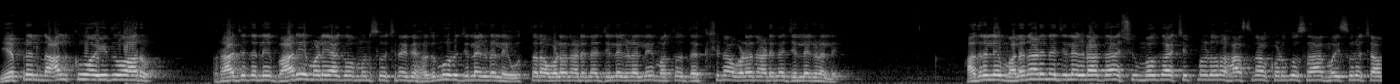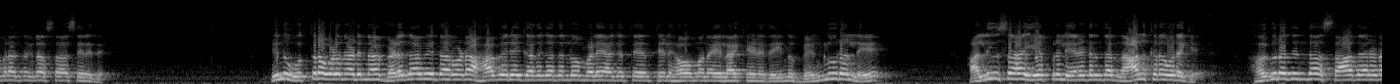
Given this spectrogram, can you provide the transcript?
ಏಪ್ರಿಲ್ ನಾಲ್ಕು ಐದು ಆರು ರಾಜ್ಯದಲ್ಲಿ ಭಾರಿ ಮಳೆಯಾಗುವ ಮುನ್ಸೂಚನೆ ಇದೆ. ಹದಿಮೂರು ಜಿಲ್ಲೆಗಳಲ್ಲಿ, ಉತ್ತರ ಒಳನಾಡಿನ ಜಿಲ್ಲೆಗಳಲ್ಲಿ ಮತ್ತು ದಕ್ಷಿಣ ಒಳನಾಡಿನ ಜಿಲ್ಲೆಗಳಲ್ಲಿ. ಅದರಲ್ಲಿ ಮಲೆನಾಡಿನ ಜಿಲ್ಲೆಗಳಾದ ಶಿವಮೊಗ್ಗ, ಚಿಕ್ಕಮಗಳೂರು, ಹಾಸನ, ಕೊಡಗು ಸಹ ಮೈಸೂರು, ಚಾಮರಾಜನಗರ ಸಹ ಸೇರಿದೆ. ಇನ್ನು ಉತ್ತರ ಒಳನಾಡಿನ ಬೆಳಗಾವಿ, ಧಾರವಾಡ, ಹಾವೇರಿ ಗದಗದಲ್ಲೂ ಮಳೆಯಾಗುತ್ತೆ ಅಂತೇಳಿ ಹವಾಮಾನ ಇಲಾಖೆ ಹೇಳಿದೆ. ಇನ್ನು ಬೆಂಗಳೂರಲ್ಲಿ ಅಲ್ಲಿಯೂ ಸಹ ಏಪ್ರಿಲ್ ಎರಡರಿಂದ ನಾಲ್ಕರವರೆಗೆ ಹಗುರದಿಂದ ಸಾಧಾರಣ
